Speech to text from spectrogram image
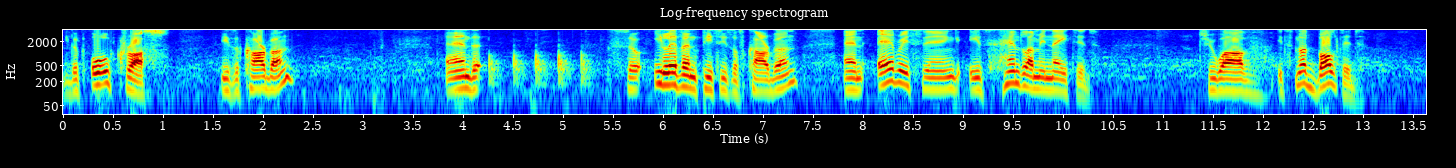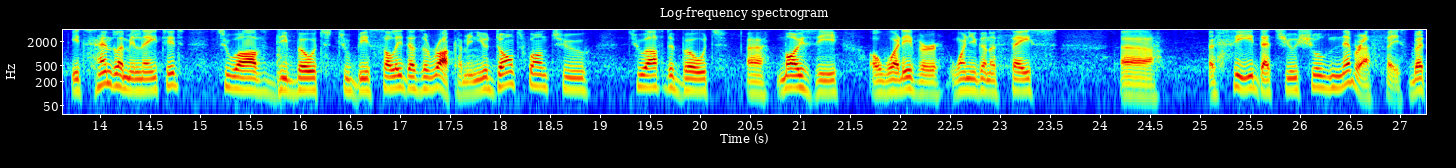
the whole cross, is a carbon and so 11 pieces of carbon and everything is hand laminated to have, it's not bolted, it's hand laminated to have the boat to be solid as a rock. I mean, you don't want to, to have the boat uh, noisy or whatever when you're gonna face uh, a sea that you should never have faced, but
